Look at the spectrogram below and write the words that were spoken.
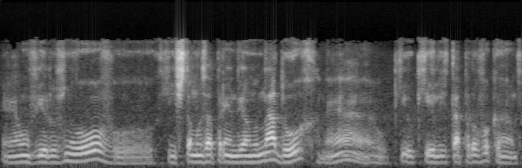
É um vírus novo que estamos aprendendo na dor, né, o, que, o que ele está provocando.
